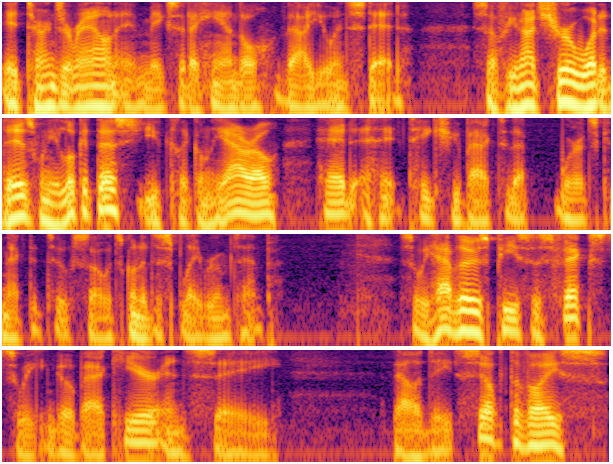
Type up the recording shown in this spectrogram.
it turns around and makes it a handle value instead. So if you're not sure what it is when you look at this, you click on the arrow head and it takes you back to that where it's connected to. So it's going to display room temp. So we have those pieces fixed. So we can go back here and say validate Sylk device.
